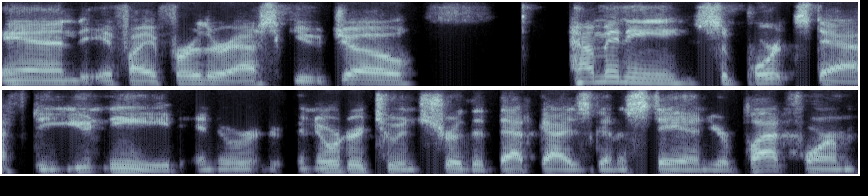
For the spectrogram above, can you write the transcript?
And if I further ask you, Joe, how many support staff do you need in order, in order to ensure that that guy is going to stay on your platform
